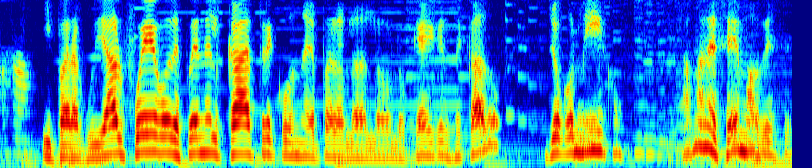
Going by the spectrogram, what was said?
Ajá. Y para cuidar el fuego, después en el catre, con, eh, para lo, lo, lo, que hay el secado, yo con mi hijo. Amanecemos a veces.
